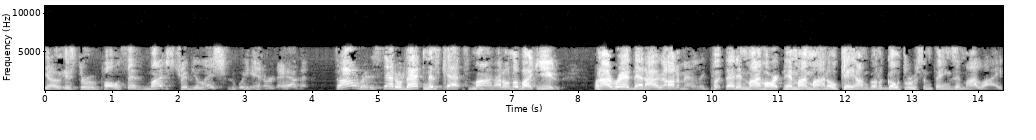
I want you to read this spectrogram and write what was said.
you know, it's through, Paul says, much tribulation we enter into heaven. So I already settled that in this cat's mind. I don't know about you. When I read that, I automatically put that in my heart and in my mind. Okay, I'm going to go through some things in my life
